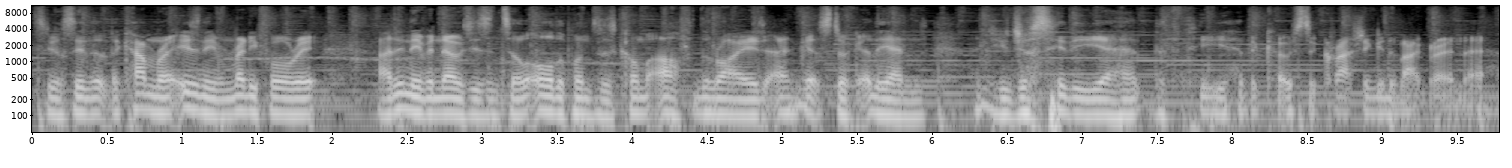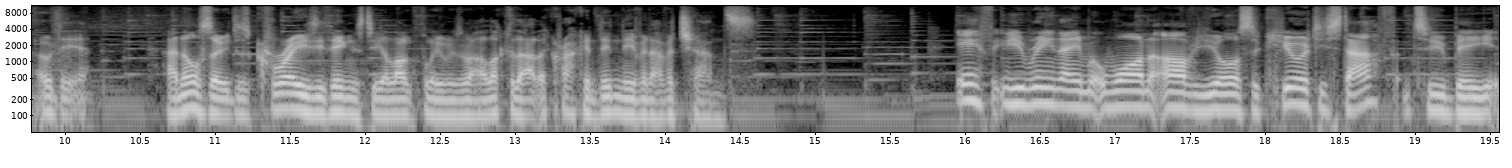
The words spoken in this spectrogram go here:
so you'll see that the camera isn't even ready for it. I didn't even notice until all the punters come off the ride and get stuck at the end, and you just see the uh, the, the, uh, the coaster crashing in the background there. Oh dear. And also, it does crazy things to your log flume as well. Look at that, the Kraken didn't even have a chance. If you rename one of your security staff to be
